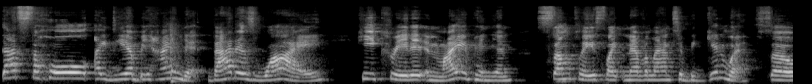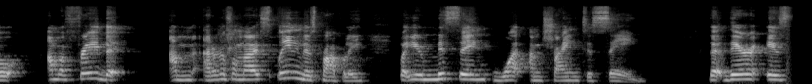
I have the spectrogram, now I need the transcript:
That's the whole idea behind it. That is why he created, in my opinion, some place like Neverland to begin with. So I'm afraid that I'm, I don't know if I'm not explaining this properly, but you're missing what I'm trying to say. That there is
